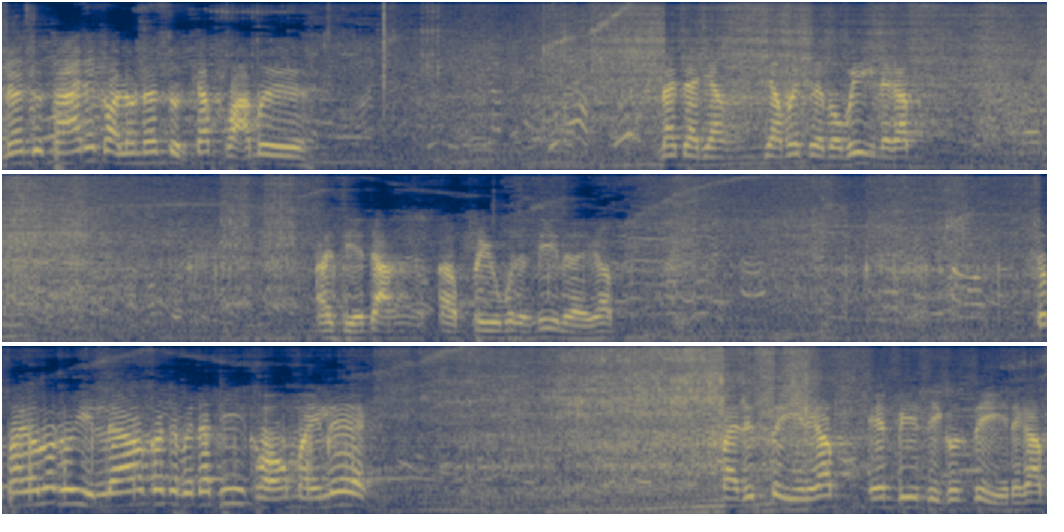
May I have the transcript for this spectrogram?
เนินสุดท้ายนี่ก่อนลงเนินสุดครับขวามือ น่าจะยังยังไม่เคยมาวิ่งนะครับ ไอเสียดังปลิวมาถึงนี่เลยครับสะพายเอารถหินแล้วก็จะเป็นหน้าที่ของหมายเลข 84 นะครับ NB 4 4 นะครับ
